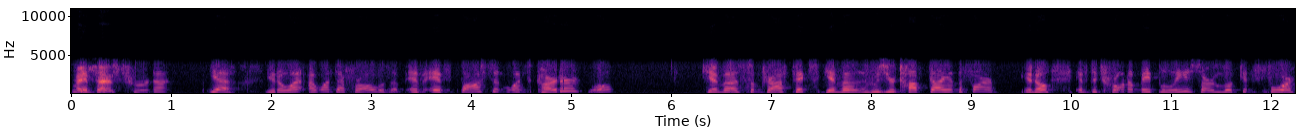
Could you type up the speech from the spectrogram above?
Makes if sense. that's true or not, yeah. You know what? I want that for all of them. If if Boston wants Carter, well, give us some draft picks. Give us who's your top guy in the farm. You know, if the Toronto Maple Leafs are looking for,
